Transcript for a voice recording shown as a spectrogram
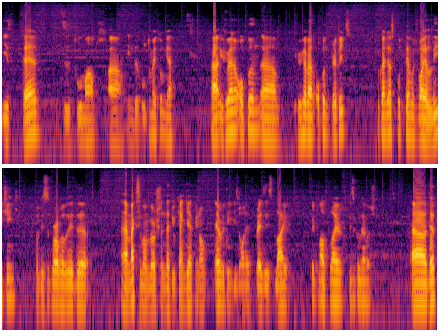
is dead. It's two months uh, in the ultimatum, yeah. Uh, if you want to open, um, if you have an open prefix, you can just put damage via leeching. So this is probably the uh, maximum version that you can get. You know, everything is on it: resist, life, crit multiplier, physical damage. Uh, that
